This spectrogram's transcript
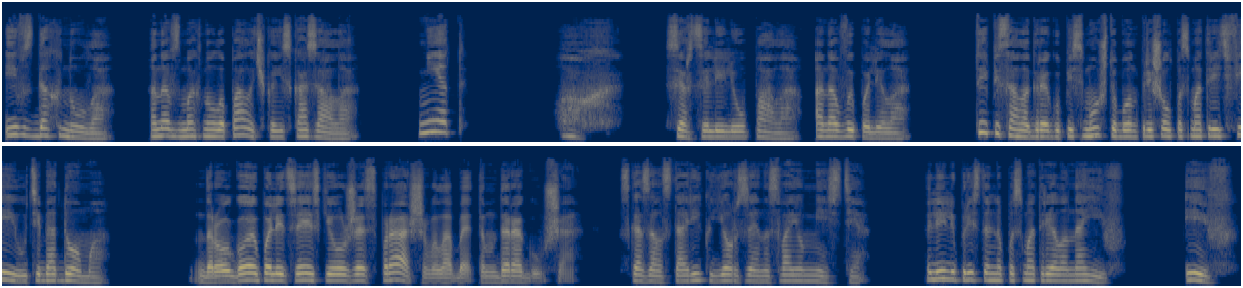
И вздохнула. Она взмахнула палочкой и сказала: "Нет". Ох. Сердце Лили упало. Она выпалила: "Ты писала Грегу письмо, чтобы он пришел посмотреть фею у тебя дома". Другой полицейский уже спрашивал об этом, дорогуша, сказал старик, ерзая на своем месте. Лили пристально посмотрела на Ив. Ив,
